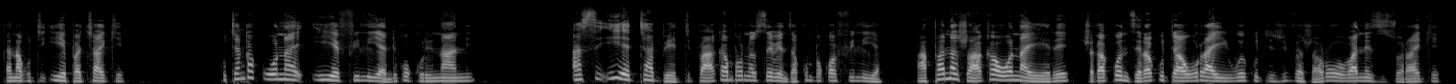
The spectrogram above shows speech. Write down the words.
kana kuti iye pachake? Kutanga kuona iye filia ndiko kuri nani? Asi iye tabet paakambonosevenza kumba kwafilia hapana zvaakaona here zvakakonzera kuti aurayiwe kuti zvibva zvarova neziso rake?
